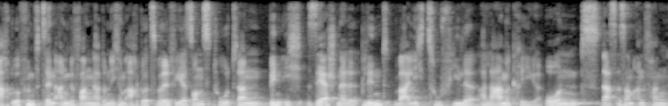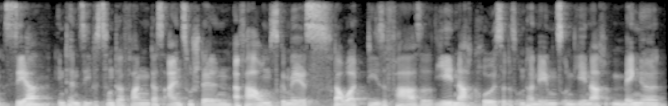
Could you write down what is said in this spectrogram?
8.15 Uhr angefangen hat und nicht um 8.12 Uhr, wie er sonst tut? Dann bin ich sehr schnell blind, weil ich zu viele Alarme kriege. Und das ist am Anfang sehr intensives Unterfangen, das einzustellen. Erfahrungsgemäß dauert diese Phase je nach Größe des Unternehmens und je nach Menge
